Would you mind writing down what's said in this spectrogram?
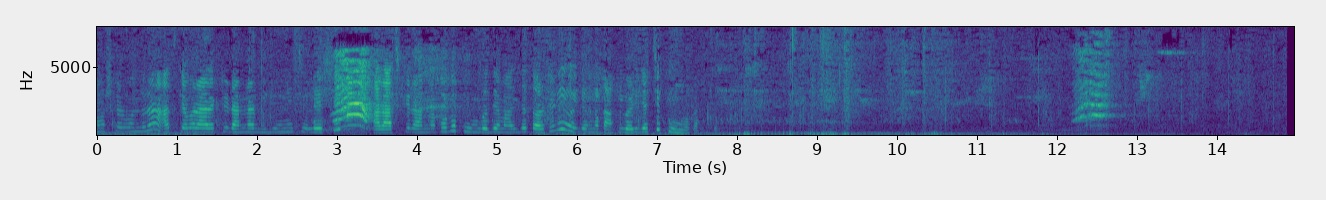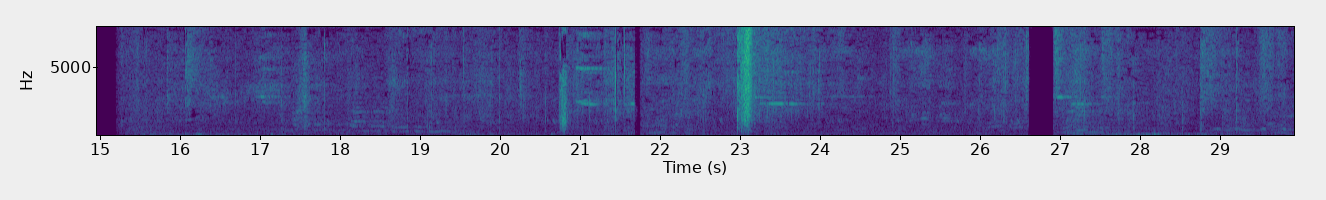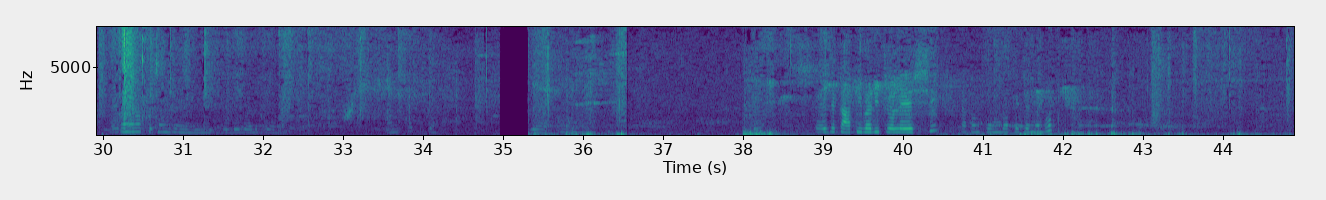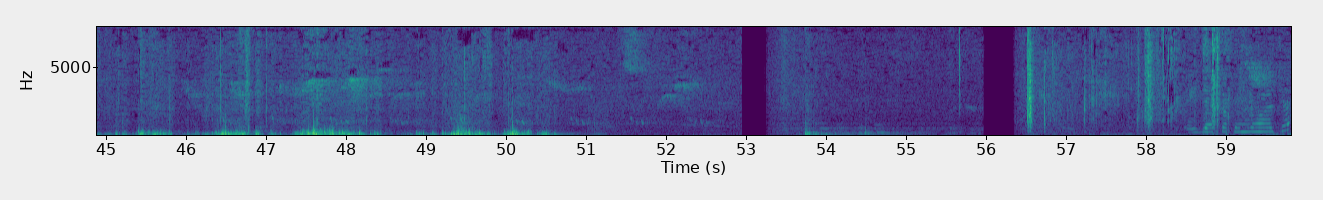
নমস্কার বন্ধুরা, আজকে আবার আরেকটি রান্নার ভিডিও নিয়ে চলে এসেছি। আর আজকে রান্না করব কুমড়ো দিয়ে মাছ দিয়ে তরকারি, ওই জন্য কাকি বাড়ি যাচ্ছি কুমড়ো কাটতে এবার আমার কোথাও নেই তোদের বাড়িতে নেই। আমি থাকতে? এই যে কাকি বাড়ি চলে এসছি। এখন কুমড়ো কেটে নেব। এই যে একটা কুমড়ো হয়েছে,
